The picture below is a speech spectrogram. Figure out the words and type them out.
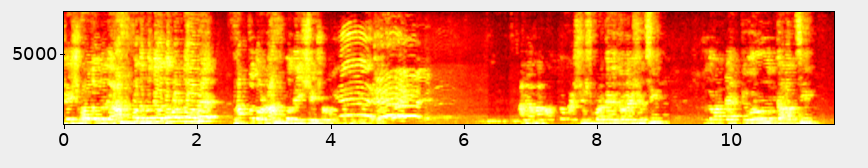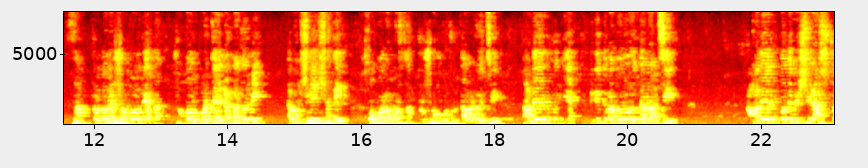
সেই ষড়যন্ত্রকে রাজপথে প্রতিহত করতে হবে ছাত্র দল রাজপথে সেই করবে। আমি আমার বক্তব্যের শেষ পর্যায়ে চলে এসেছি। শুধুমাত্র একটি অনুরোধ জানাচ্ছি ছাত্র দলের সকল নেতা সকল পর্যায়ে নেতাকর্মী এবং সেই সাথে অপর অপর ছাত্র সংগঠন যারা রয়েছে তাদের প্রতি একটি বিনীতভাবে অনুরোধ জানাচ্ছি। আমাদের প্রতিবেশী রাষ্ট্র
